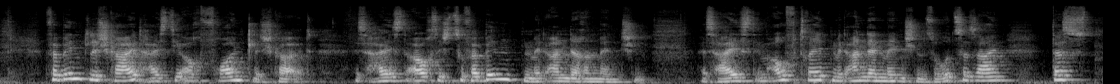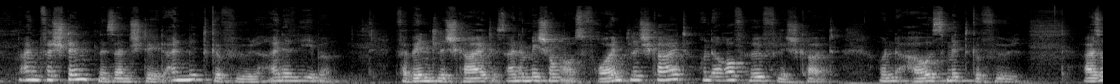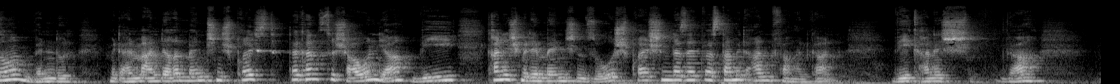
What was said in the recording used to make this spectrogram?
Verbindlichkeit heißt hier auch Freundlichkeit. Es heißt auch, sich zu verbinden mit anderen Menschen. Es heißt, im Auftreten mit anderen Menschen so zu sein, dass ein Verständnis entsteht, ein Mitgefühl, eine Liebe. Verbindlichkeit ist eine Mischung aus Freundlichkeit und auch auf Höflichkeit und aus Mitgefühl. Also, wenn du mit einem anderen Menschen sprichst, da kannst du schauen, ja, wie kann ich mit dem Menschen so sprechen, dass er etwas damit anfangen kann? Wie kann ich, ja,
